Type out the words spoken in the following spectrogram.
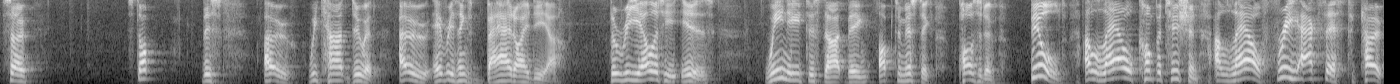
So stop this, oh, we can't do it. Oh, everything's bad idea. The reality is we need to start being optimistic, positive, build, allow competition, allow free access to code,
